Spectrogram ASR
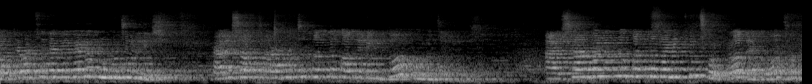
দেখতে পাচ্ছি, দেখো এখানে উনচল্লিশ। তাহলে সব সর্বোচ্চ তথ্য কত লিখব? উনচল্লিশ। আর সর্বনিম্ন তথ্য মানে কি? ছোট, দেখো, ছোট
